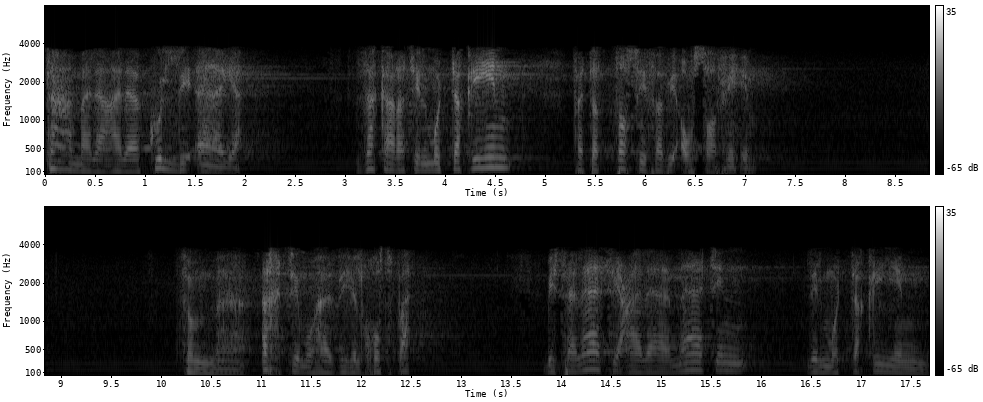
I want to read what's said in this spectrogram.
تعمل على كل آية ذكرت المتقين فتتصف بأوصافهم. ثم أختم هذه الخطبة بثلاث علامات للمتقين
